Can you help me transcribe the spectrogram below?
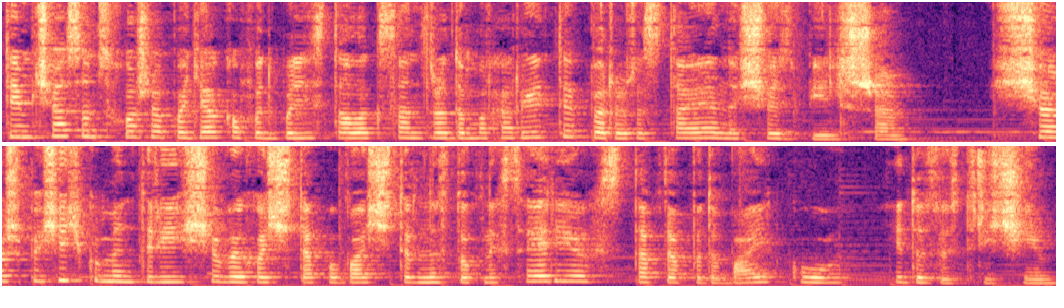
Тим часом схожа подяка футболіста Олександра до Маргарити переростає на щось більше. Що ж, пишіть коментарі, що ви хочете побачити в наступних серіях, ставте вподобайку і до зустрічі!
